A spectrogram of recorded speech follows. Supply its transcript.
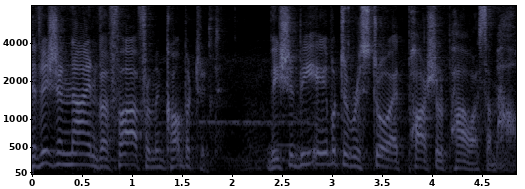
Division 9 were far from incompetent. We should be able to restore it partial power somehow.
